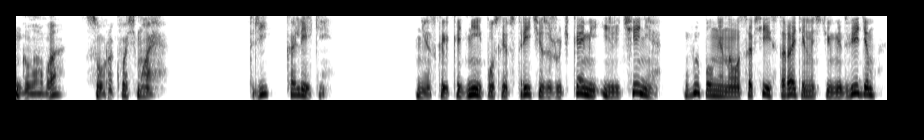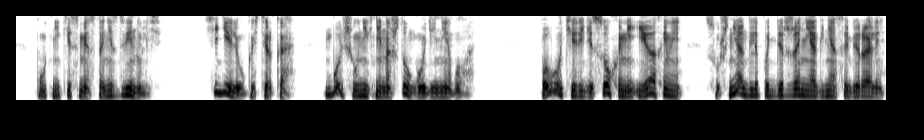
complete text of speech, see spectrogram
Глава сорок восьмая. Три калеки. Несколько дней после встречи с жучками и лечения, выполненного со всей старательностью медведем, путники с места не сдвинулись. Сидели у костерка, больше у них ни на что годи не было. По очереди с охами и ахами сушняк для поддержания огня собирали,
